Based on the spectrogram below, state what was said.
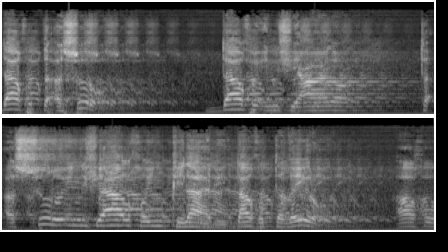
دا خو تأثر دا خو انفعال تأثر انفعال خو انقلابي دا خو تغیر اخو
